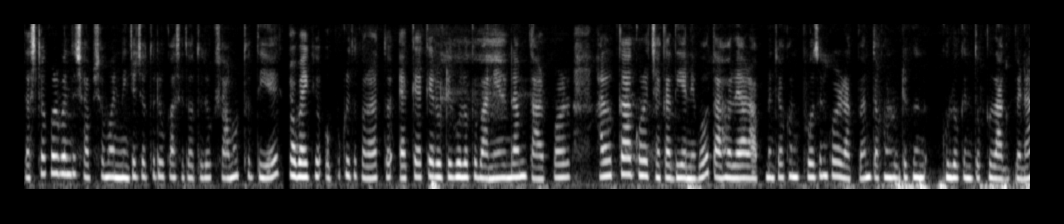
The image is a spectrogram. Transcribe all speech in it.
চেষ্টা করবেন যে সবসময় নিজে যতটুকু আছে, ততটুকু সামর্থ্য দিয়ে সবাইকে উপকৃত করার। তো একে একে রুটিগুলোকে বানিয়ে নিলাম, তারপর হালকা করে ছেঁকা দিয়ে নেব। তাহলে আর আপনি যখন ফ্রোজেন করে রাখবেন, তখন রুটিগুলো কিন্তু লাগবে না,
